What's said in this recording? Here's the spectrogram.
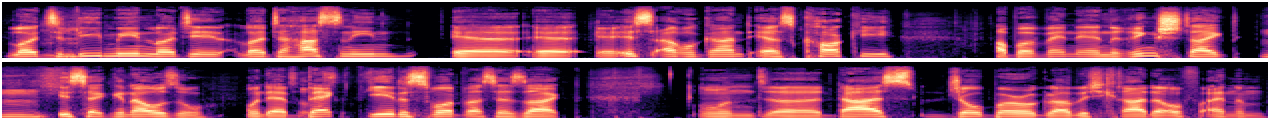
Leute mhm. lieben ihn, Leute, Leute hassen ihn. Er, er, er ist arrogant, er ist cocky. Aber wenn er in den Ring steigt, mhm. ist er genauso. Und er so backt jedes Wort, was er sagt. Und äh, da ist Joe Burrow, glaube ich, gerade auf einem,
